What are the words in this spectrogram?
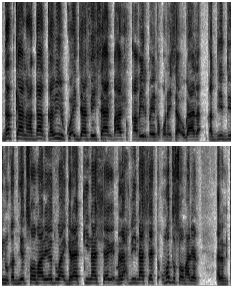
dadkan haddaad qabiil ku ijaafaysaan bahashu qabiil bay noqonaysaa ogaada qadiyadiinu qadiyad soomaaliyeed waay garaadkiinaa sheegay madaxdiinaa sheegtay ummadda soomaaliyeed alamid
